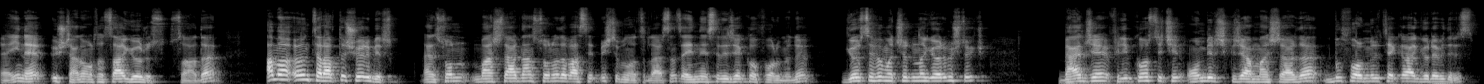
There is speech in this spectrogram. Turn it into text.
Ee, yine 3 tane orta saha görürüz sahada. Ama ön tarafta şöyle bir yani son maçlardan sonra da bahsetmişti bunu hatırlarsanız. El Nesiri Ceko formülü. Göztepe maçında görmüştük. Bence Filip için 11 çıkacağı maçlarda bu formülü tekrar görebiliriz.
